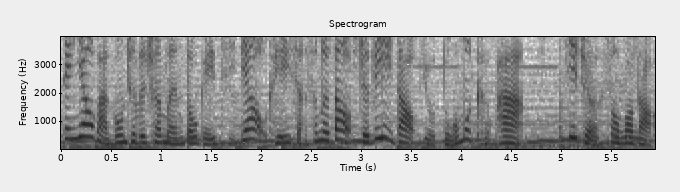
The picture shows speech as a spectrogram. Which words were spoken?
但要把公车的车门都给挤掉，可以想象得到这力道有多么可怕。记者宋报道。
